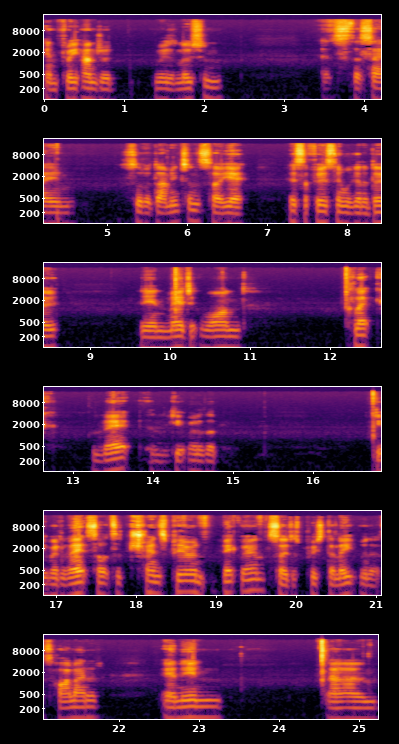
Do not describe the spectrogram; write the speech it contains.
and 300 resolution. It's the same sort of dimensions. So yeah, that's the first thing we're going to do. Then magic wand, click that and get rid of the get rid of that. So it's a transparent background. So just press delete when it's highlighted. And then um,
